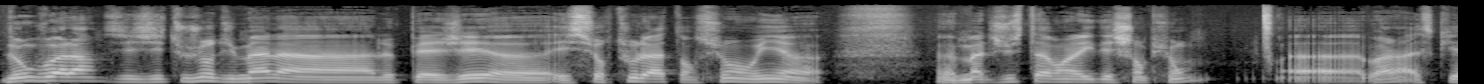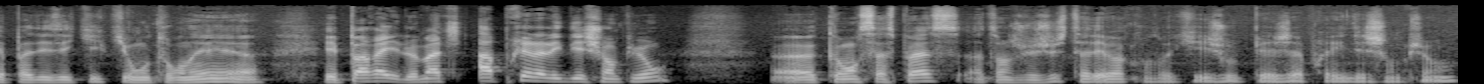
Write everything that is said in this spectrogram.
Donc voilà, j'ai toujours du mal à le PSG euh, et surtout là, attention, oui, match juste avant la Ligue des Champions. Euh, voilà, est-ce qu'il n'y a pas des équipes qui vont tourner euh, Et pareil, le match après la Ligue des Champions, euh, comment ça se passe? Attends, je vais juste aller voir contre qui joue le PSG après la Ligue des Champions.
